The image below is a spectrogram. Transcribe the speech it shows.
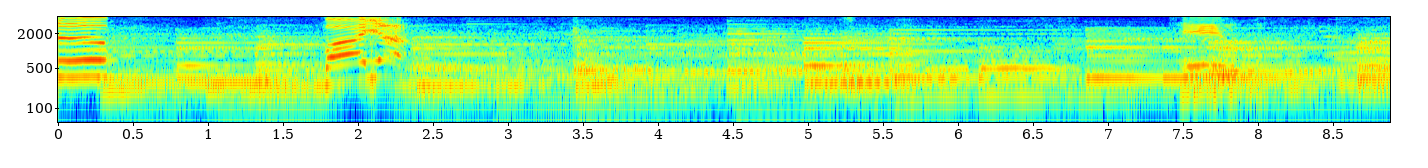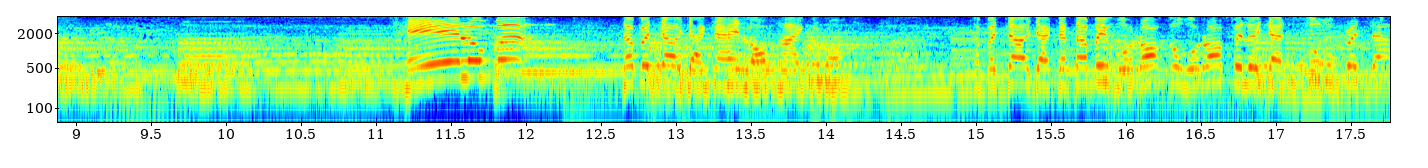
ดื่มไฟอะเทลาพระเจ้าอยากจะให้ร้องไห้ก็ร้องไห้ถ้าพระเจ้าอยากจะทำให้หัวเราะก็หัวเราะไปเลยอย่าสู้พระเจ้า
